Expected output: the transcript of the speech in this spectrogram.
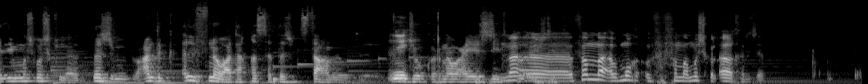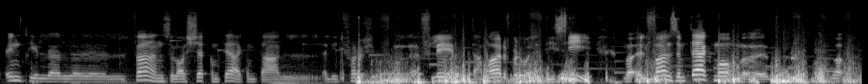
هذه مش مشكلة. تنجم عندك ألف نوع تاع قصة تنجم تستعمله إيه؟ جوكر نوعية جديدة ما آه فما مغ... فما مشكل آخر جد. أنت ال fans والعشاق نتاعك نتاع اللي يتفرجوا في الافلام نتاع مارفل ولا دي سي ال fans نتاعك ما... ما...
